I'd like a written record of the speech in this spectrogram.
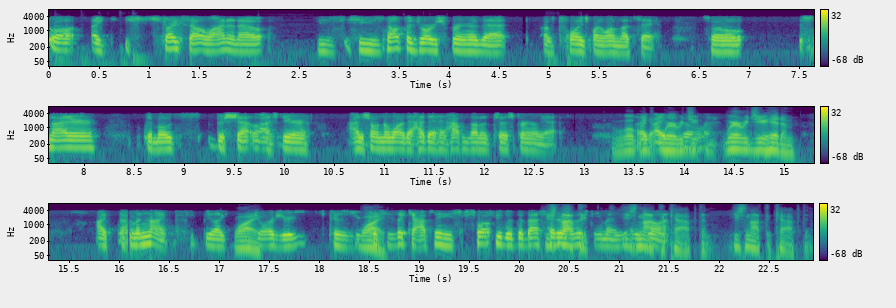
Well, like he strikes out, line and out. He's he's not the George Springer that of 2021, let's say. So Schneider demotes Bichette last year. I just don't know why they had to haven't done it to Springer yet. What, like, where would you like, Where would you hit him? I'm a ninth. Be like why? George, you're because he's the captain. He's supposed to be the, the best he's hitter on the, this team. he's, he's not, not, the captain. He's not the captain.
